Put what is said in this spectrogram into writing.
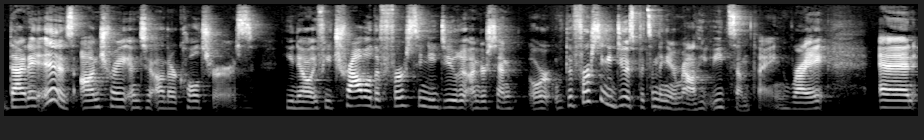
that it is entree into other cultures. You know, if you travel, the first thing you do to understand, or the first thing you do is put something in your mouth. You eat something, right? And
